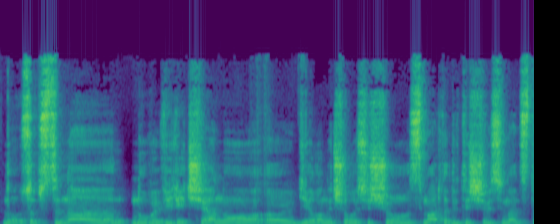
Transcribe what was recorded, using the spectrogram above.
Ну, собственно, новое величие, оно, э, дело началось еще с марта 2018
